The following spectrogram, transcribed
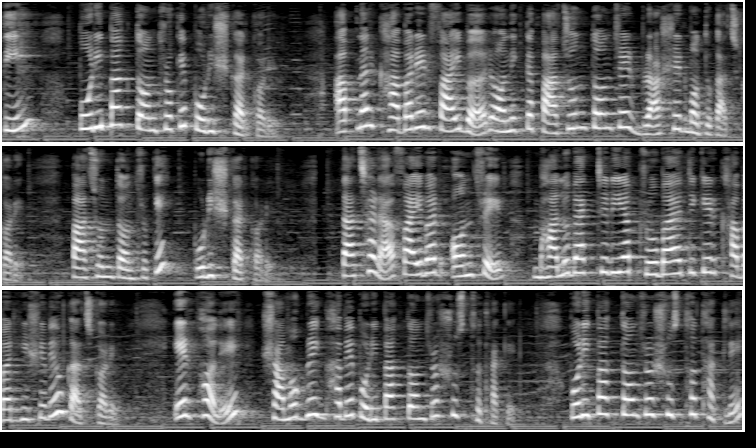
তিন, পরিপাক তন্ত্রকে পরিষ্কার করে। আপনার খাবারের ফাইবার অনেকটা পাচনতন্ত্রের ব্রাশের মতো কাজ করে। পাচনতন্ত্রকে পরিষ্কার করে। তাছাড়া ফাইবার অন্ত্রের ভালো ব্যাকটেরিয়া প্রোবায়োটিকের খাবার হিসেবেও কাজ করে। এর ফলে সামগ্রিকভাবে পরিপাকতন্ত্র সুস্থ থাকে। পরিপাকতন্ত্র সুস্থ থাকলে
